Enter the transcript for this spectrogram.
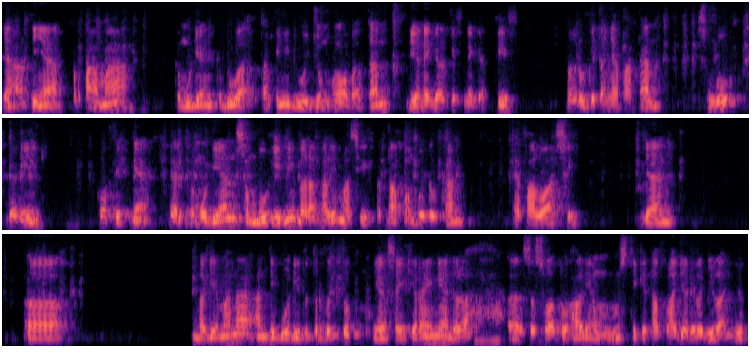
ya artinya pertama, kemudian kedua, tapi ini di ujung pengobatan dia negatif-negatif, baru kita nyatakan sembuh dari COVID-nya. Dan kemudian sembuh ini barangkali masih tetap membutuhkan evaluasi. Dan eh, bagaimana antibodi itu terbentuk? Ya saya kira ini adalah eh, sesuatu hal yang mesti kita pelajari lebih lanjut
